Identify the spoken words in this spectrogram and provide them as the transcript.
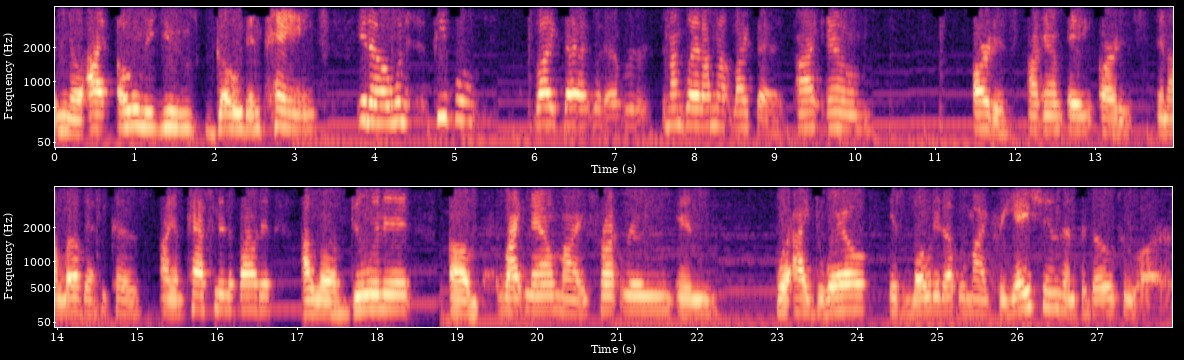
you know, I only use golden paint, you know, when people like that, whatever. And I'm glad I'm not like that. I am artist. I am a artist. And I love that because I am passionate about it. I love doing it. Um, right now, my front room in where I dwell is loaded up with my creations. And for those who are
